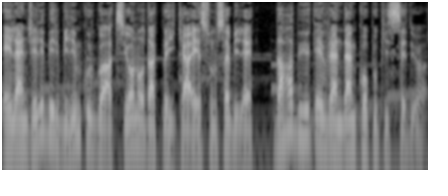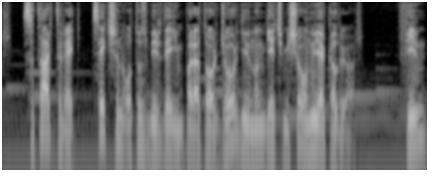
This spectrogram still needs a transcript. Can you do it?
eğlenceli bir bilim kurgu aksiyon odaklı hikaye sunsa bile, daha büyük evrenden kopuk hissediyor. Star Trek, Section 31'de İmparator Georgiou'nun geçmişi onu yakalıyor. Film,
